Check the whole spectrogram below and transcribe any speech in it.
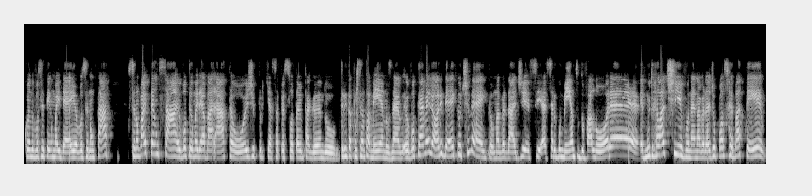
quando você tem uma ideia, você não tá você não vai pensar, eu vou ter uma ideia barata hoje porque essa pessoa está me pagando 30% a menos, né? Eu vou ter a melhor ideia que eu tiver. Então, na verdade, esse, esse argumento do valor é, é muito relativo, né? Na verdade, eu posso rebater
